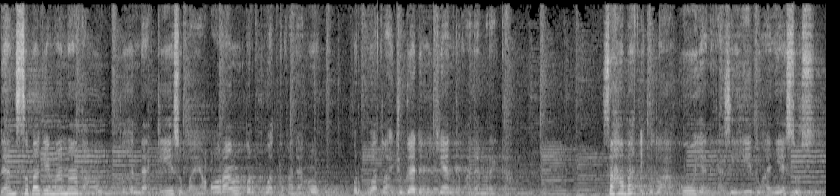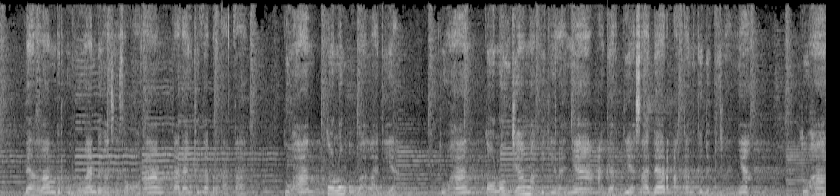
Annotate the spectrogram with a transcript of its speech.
Dan sebagaimana kamu kehendaki supaya orang perbuat kepadamu perbuatlah juga demikian kepada mereka. Sahabat ikutlah aku yang dikasihi Tuhan Yesus. Dalam berhubungan dengan seseorang kadang kita berkata Tuhan tolong ubahlah dia Tuhan, tolong jamah pikirannya agar dia sadar akan kedegilannya. Tuhan,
